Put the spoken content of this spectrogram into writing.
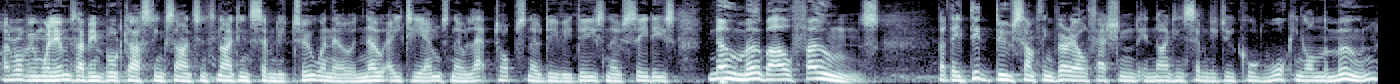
I'm Robyn Williams. I've been broadcasting science since 1972 when there were no ATMs, no laptops, no DVDs, no CDs, no mobile phones. But they did do something very old fashioned in 1972 called Walking on the Moon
